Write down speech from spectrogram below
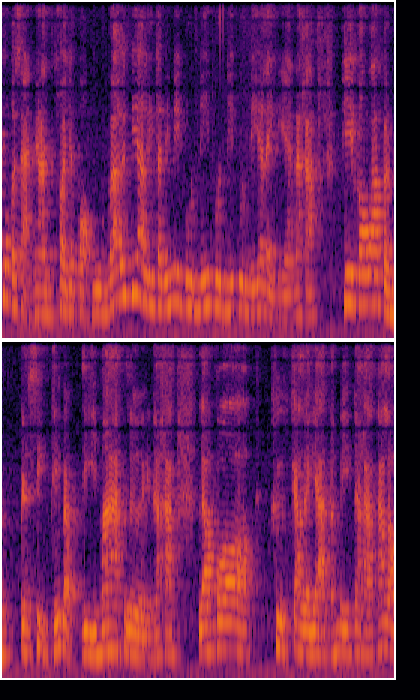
ผู้ประสานงานคอยจะบอกบุญว่าเอ้ยพี่อารีตอนนี้มีบุญนี้บุญนี้บุญนี้อะไรอย่างเงี้ยนะคะ พี่ก็ว่าเป็นเป็นสิ่งที่แบบดีมากเลยนะคะ แล้วก็คือการยานมิตรนะคะ ถ้าเรา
